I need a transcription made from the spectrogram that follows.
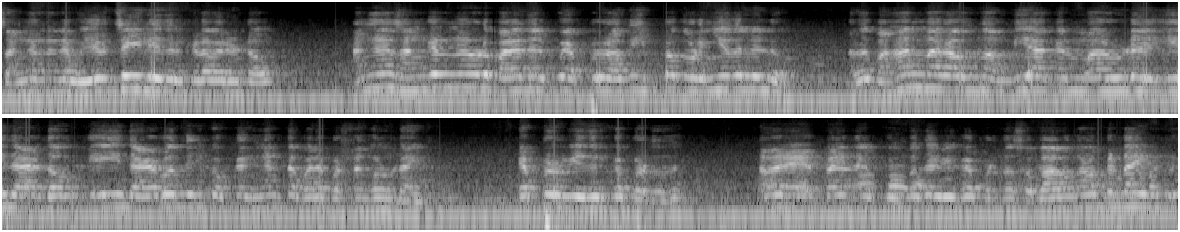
സംഘടനയുടെ ഉയർച്ചയിൽ എതിർക്കുന്നവരുണ്ടാവും. അങ്ങനെ സംഘടനയോട് പല നിൽക്കും എപ്പോഴും അത് ഇപ്പൊ തുടങ്ങിയതല്ലല്ലോ. അത് മഹാന്മാരാവുന്ന അമ്പിയാക്കന്മാരുടെ ഈ ഈ ദഴവത്തിനൊക്കെ ഇങ്ങനത്തെ പല പ്രശ്നങ്ങളുണ്ടായി. എപ്പോഴും എതിർക്കപ്പെടുന്നത്. അവരെ പല നിൽക്കുമ്പോഴത്തെ സ്വഭാവങ്ങളൊക്കെ ഉണ്ടായിട്ടുണ്ട്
